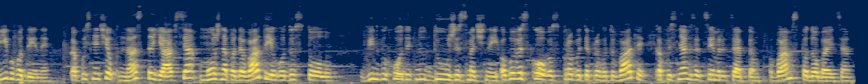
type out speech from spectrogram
півгодини. Капуснячок настоявся, можна подавати його до столу. Він виходить ну дуже смачний. Обов'язково спробуйте приготувати капусняк за цим рецептом. Вам сподобається.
